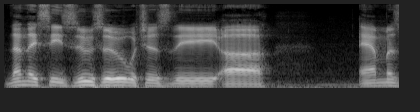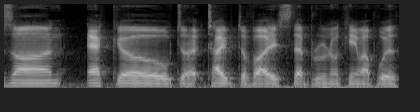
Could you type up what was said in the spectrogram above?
Then they see Zuzu, which is the uh, Amazon Echo d- type device that Bruno came up with.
